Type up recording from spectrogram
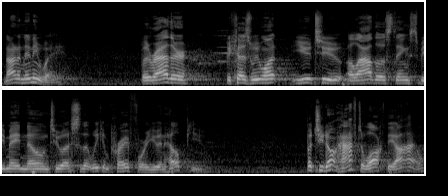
not in any way, but rather because we want you to allow those things to be made known to us so that we can pray for you and help you. But you don't have to walk the aisle.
